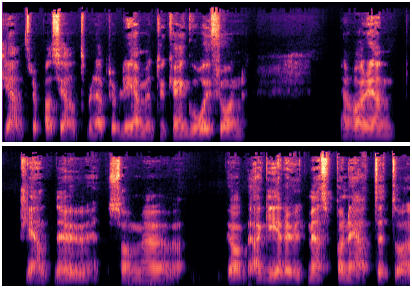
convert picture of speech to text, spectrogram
klienter och patienter med det här problemet. Du kan ju gå ifrån, jag har en klient nu som eh, ja, agerar ut mest på nätet och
